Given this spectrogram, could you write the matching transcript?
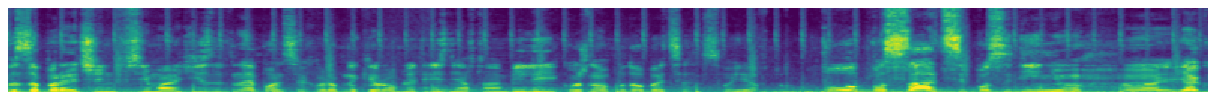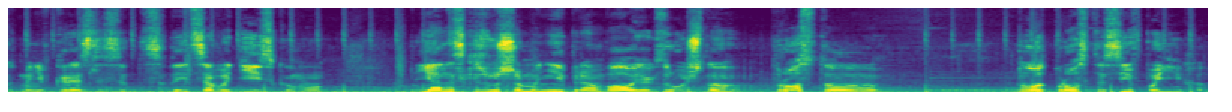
без заперечень всі мають їздити на японцях. Виробники роблять різні автомобілі і кожному подобається своє авто. По посадці, по сидінню, е, як от мені в креслі сидиться водійському. Я не скажу, що мені прям вау, як зручно. Просто, ну от просто сів, поїхав.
